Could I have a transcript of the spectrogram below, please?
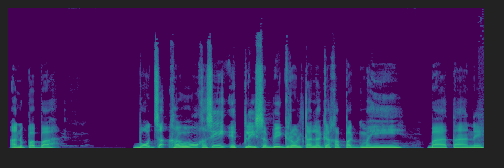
ano pa ba? Bukod sa, oo, kasi it plays a big role talaga kapag may bata na eh.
